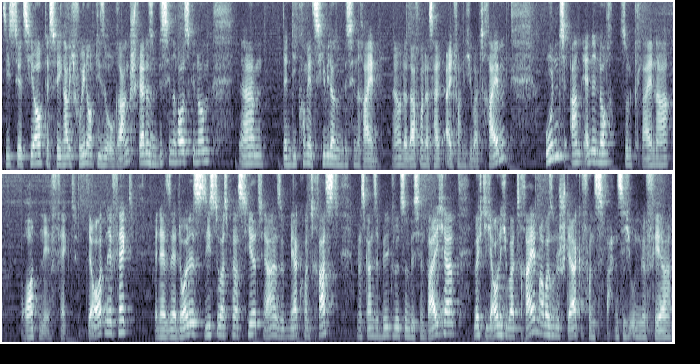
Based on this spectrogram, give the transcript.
Siehst du jetzt hier auch, deswegen habe ich vorhin auch diese Orange-Schwerte so ein bisschen rausgenommen, ähm, denn die kommen jetzt hier wieder so ein bisschen rein. Ja, und da darf man das halt einfach nicht übertreiben. Und am Ende noch so ein kleiner Orteneffekt. Der Orteneffekt wenn er sehr doll ist, siehst du, was passiert. Ja, also mehr Kontrast und das ganze Bild wird so ein bisschen weicher. Möchte ich auch nicht übertreiben, aber so eine Stärke von 20 ungefähr.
